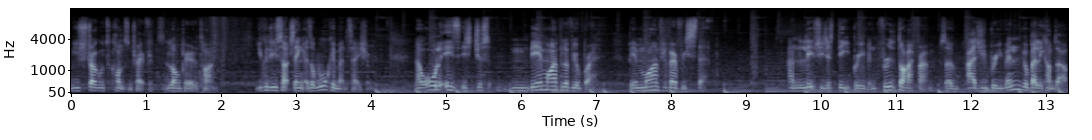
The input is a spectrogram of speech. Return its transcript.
you struggle to concentrate for a long period of time, you can do such thing as a walking meditation. Now, all it is is just being mindful of your breath, being mindful of every step, and literally just deep breathing through the diaphragm. So as you breathe in, your belly comes out.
